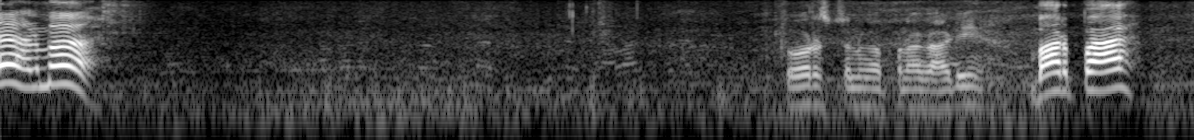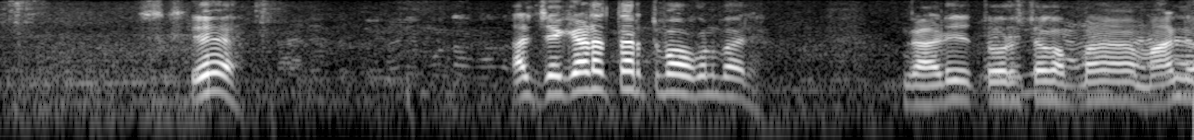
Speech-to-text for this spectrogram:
ಏ, ಹನುಮ. ತೋರಿಸ್ತಾನಗಪ್ಪನ ಗಾಡಿ. ಬಾರಪ್ಪ. ಏ, ಅಲ್ಲಿ ಜಗ್ಯಾಡ ತರ್ತ ಬಾ ಹೋಗೋಣ ಬಾರಿ. ಗಾಡಿ ತೋರಿಸ್ತೇವಪ್ಪ ಮಾನ್ಯ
